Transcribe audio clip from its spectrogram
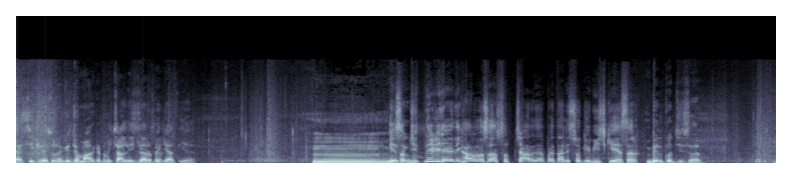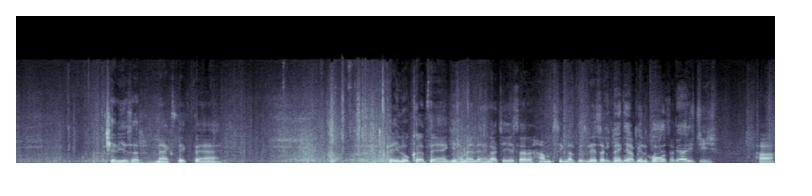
ऐसी क्रिएशन होगी जो मार्केट में चालीस हज़ार रुपये की आती है। हम्म, ये सब जितनी डिज़ाइन दिखा रहा हूँ ना सर सब चार हज़ार पैंतालीस सौ के बीच की है सर। बिल्कुल जी सर। चलिए सर नेक्स्ट देखते हैं। कई लोग कहते हैं कि हमें लहंगा चाहिए सर हम सिंगल पीस ले सकते हैं क्या? बिल्कुल ले सकते प्यारी चीज़। हाँ।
